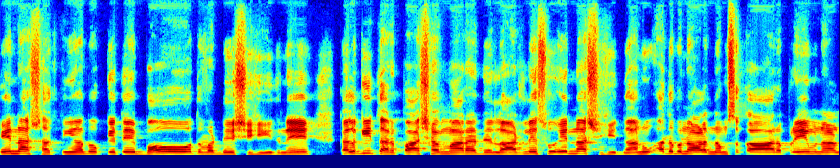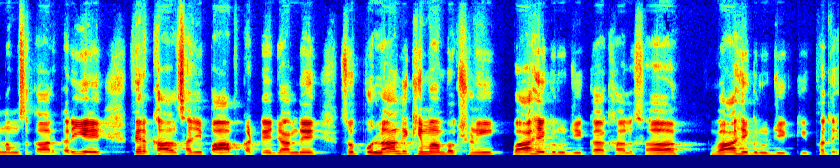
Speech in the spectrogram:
ਇਹਨਾਂ ਸ਼ਕਤੀਆਂ ਤੋਂ ਕਿਤੇ ਬਹੁਤ ਵੱਡੇ ਸ਼ਹੀਦ ਨੇ। ਕਲਗੀਧਰ ਪਾਸ਼ਾ ਮਹਾਰਾਜ ਦੇ ਲਾਡਲੇ, ਸੋ ਇਹਨਾਂ ਸ਼ਹੀਦਾਂ ਨੂੰ ਅਦਬ ਨਾਲ ਨਮਸਕਾਰ, ਪ੍ਰੇਮ ਨਾਲ ਨਮਸਕਾਰ ਕਰੀਏ, ਫਿਰ ਖਾਲਸਾ ਜੀ ਪਾਪ ਕੱਟੇ ਜਾਂਦੇ। ਸੋ ਭੁੱਲਾਂ ਦੀ ਖਿਮਾ ਬਖਸ਼ਣੀ। ਵਾਹਿਗੁਰੂ ਜੀ ਕਾ ਖਾਲਸਾ, ਵਾਹਿਗੁਰੂ ਜੀ ਕੀ ਫਤਿਹ।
